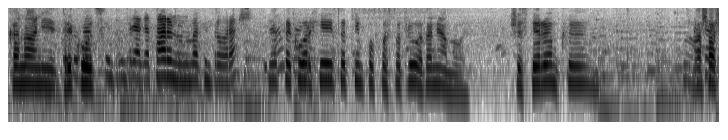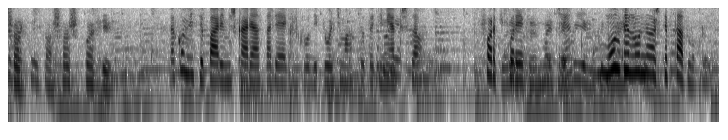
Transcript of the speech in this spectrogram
ca în anii trecuți. Pentru întreaga țară, nu numai pentru oraș. Iată că Orhei tot timpul a fost patriot a neamului și sperăm că așa, și așa, va fi. așa și va fi. Dar cum vi se pare mișcarea asta de a exclude pe ultima sută de metri sau? Foarte corect. Mai Ce? trebuie încă Multe luni au așteptat lucrul ăsta.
